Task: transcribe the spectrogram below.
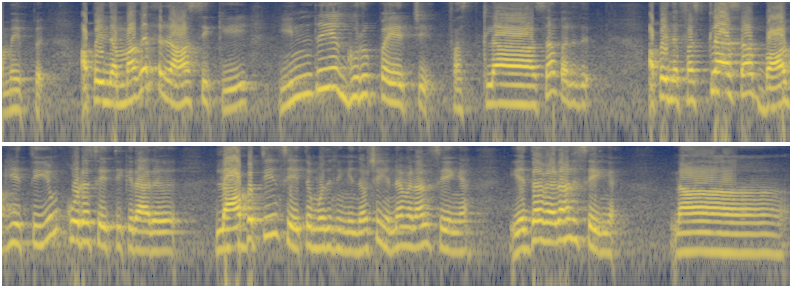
அமைப்பு. அப்போ இந்த மகர ராசிக்கு இன்றைய குரு பயிற்சி ஃபர்ஸ்ட் கிளாஸாக வருது. அப்போ இந்த ஃபர்ஸ்ட் கிளாஸாக பாக்கியத்தையும் கூட சேர்த்திக்கிறாரு. லாபத்தையும் சேர்த்தும் போது நீங்கள் இந்த வருஷம் என்ன வேணாலும் செய்யுங்க. எதை வேணாலும் செய்யுங்க. நான்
